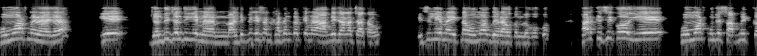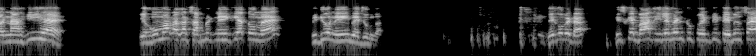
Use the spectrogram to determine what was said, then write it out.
होमवर्क में रहेगा ये जल्दी जल्दी ये मैं मल्टीप्लीकेशन खत्म करके मैं आगे जाना चाहता हूँ। इसीलिए मैं इतना होमवर्क दे रहा हूँ तुम लोगों को। हर किसी को ये होमवर्क मुझे सबमिट करना ही है। ये होमवर्क अगर सबमिट नहीं किया तो मैं वीडियो नहीं भेजूँगा। देखो बेटा इसके बाद 11 टू 20 टेबल्स है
